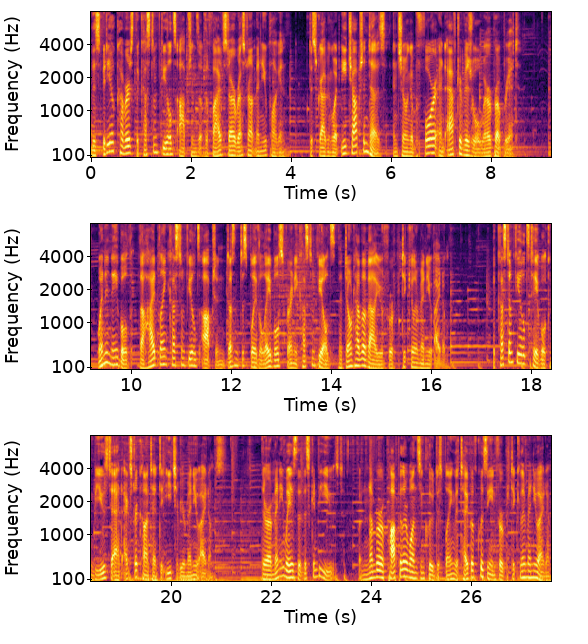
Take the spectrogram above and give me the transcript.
This video covers the custom fields options of the 5-star restaurant menu plugin, describing what each option does and showing a before and after visual where appropriate. When enabled, the Hide Blank Custom Fields option doesn't display the labels for any custom fields that don't have a value for a particular menu item. The Custom Fields table can be used to add extra content to each of your menu items. There are many ways that this can be used, but a number of popular ones include displaying the type of cuisine for a particular menu item,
